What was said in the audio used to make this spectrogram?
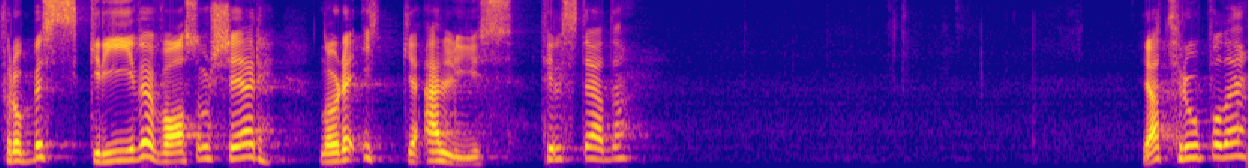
for å beskrive hva som skjer når det ikke er lys til stede. Jeg tror på det.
